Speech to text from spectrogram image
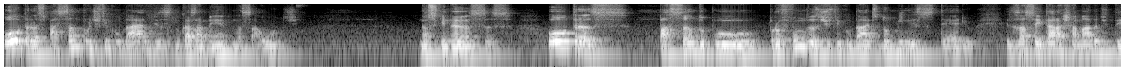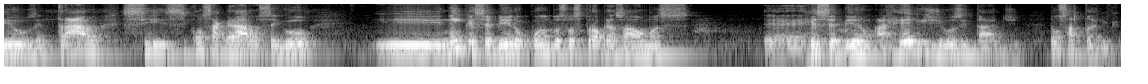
outras passando por dificuldades no casamento, na saúde, nas finanças, outras passando por profundas dificuldades do ministério. Eles aceitaram a chamada de Deus, entraram, se, se consagraram ao Senhor e nem perceberam quando as suas próprias almas é, receberam a religiosidade tão satânica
